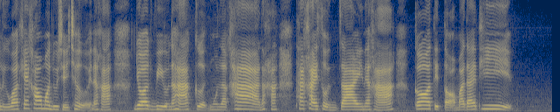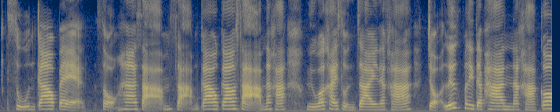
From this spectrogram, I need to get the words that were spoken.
หรือว่าแค่เข้ามาดูเฉยๆนะคะ ยอดวิวนะคะ เกิดมูลค่านะคะ ถ้าใครสนใจนะคะ ก็ติดต่อมาได้ที่ 098 253 3993 นะคะ หรือว่าใครสนใจนะคะ เจาะลึกผลิตภัณฑ์นะคะ ก็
